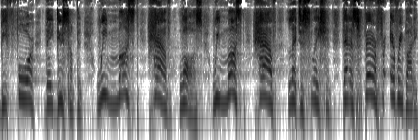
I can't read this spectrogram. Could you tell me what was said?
before they do something. We must have laws. We must have legislation that is fair for everybody.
